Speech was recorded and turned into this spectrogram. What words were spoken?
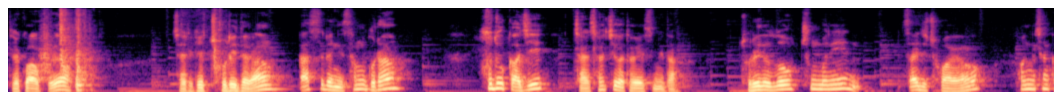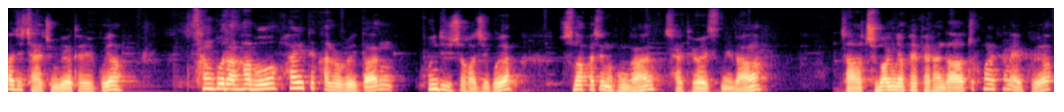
될 것 같고요. 자, 이렇게 조리대랑 가스레인지 3구랑 후드까지 잘 설치가 되어 있습니다. 조리대도 충분히 사이즈 좋아요. 환기창까지 잘 준비가 되어 있고요. 상부랑 하부 화이트 컬러로 일단 포인트 주셔가지고요. 수납할 수 있는 공간 잘 되어 있습니다. 자, 주방 옆에 베란다 조그맣게 하나 있고요.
